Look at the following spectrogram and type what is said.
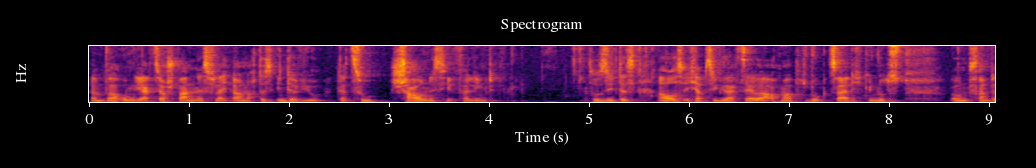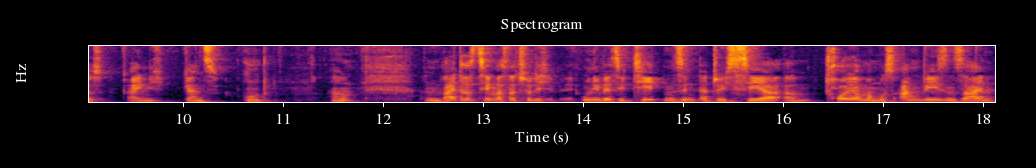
Ähm, warum die Aktie auch spannend ist, vielleicht auch noch das Interview dazu schauen, ist hier verlinkt. So sieht es aus. Ich habe es, wie gesagt, selber auch mal produktseitig genutzt und fand das eigentlich ganz gut. Ja. Ein weiteres Thema ist natürlich, Universitäten sind natürlich sehr ähm, teuer, man muss anwesend sein.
